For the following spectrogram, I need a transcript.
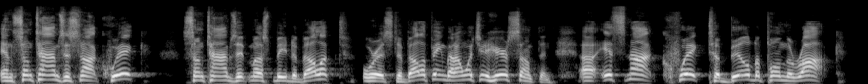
And sometimes it's not quick. Sometimes it must be developed or it's developing, but I want you to hear something. Uh, it's not quick to build upon the rock.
